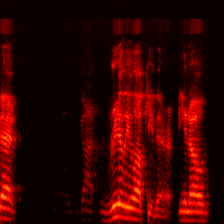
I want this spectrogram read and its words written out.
that you know, got really lucky there. You know,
